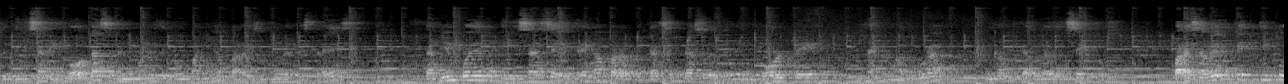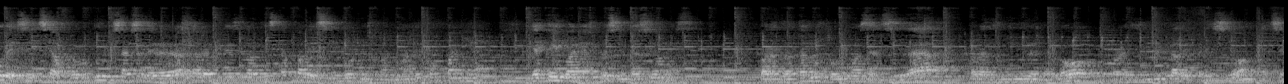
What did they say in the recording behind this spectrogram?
Se utilizan en gotas en animales de compañía para disminuir el estrés. También pueden utilizarse en crema para aplicarse en caso de tener un golpe, una quemadura, una picadura de insectos. Para saber qué tipo de esencia puede utilizarse, deberá saber qué es lo que está padeciendo nuestro animal de compañía, ya que hay varias presentaciones para tratar los problemas de ansiedad, para disminuir el dolor, para disminuir la depresión, etc.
